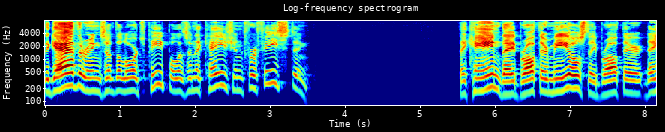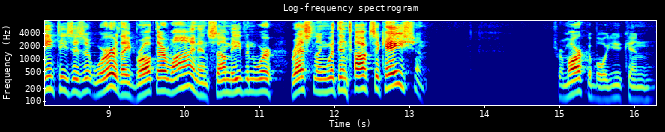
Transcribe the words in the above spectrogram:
the gatherings of the Lord's people as an occasion for feasting. They came, they brought their meals, they brought their dainties, as it were, they brought their wine, and some even were wrestling with intoxication. It's remarkable. You can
